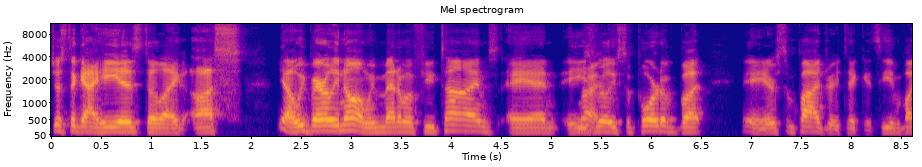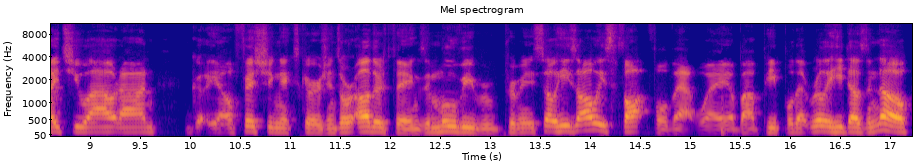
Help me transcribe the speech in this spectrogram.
just the guy he is to like us, you know, we barely know him. We met him a few times and he's Right. really supportive. But hey, here's some Padre tickets. He invites you out on you know fishing excursions or other things and movie premiere. So he's always thoughtful that way about people that really he doesn't know,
